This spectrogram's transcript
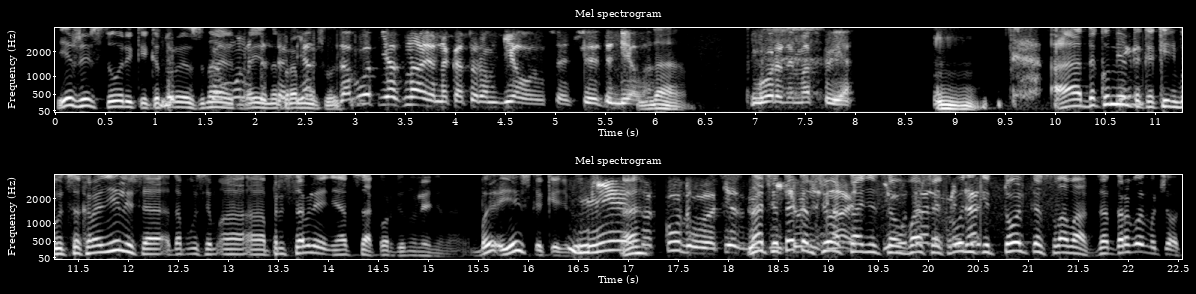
Есть же историки, которые знают Кому военную промышленность. Я, да вот я знаю, на котором делался все это дело. Да. В городе Москве. А документы какие-нибудь сохранились, а, допустим, о, о представлении отца к ордену Ленина? Есть какие-нибудь? Нет, а? откуда отец Значит, это все знает. останется Ему в вашей хронике передать... только в словах. Да, дорогой мой человек,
